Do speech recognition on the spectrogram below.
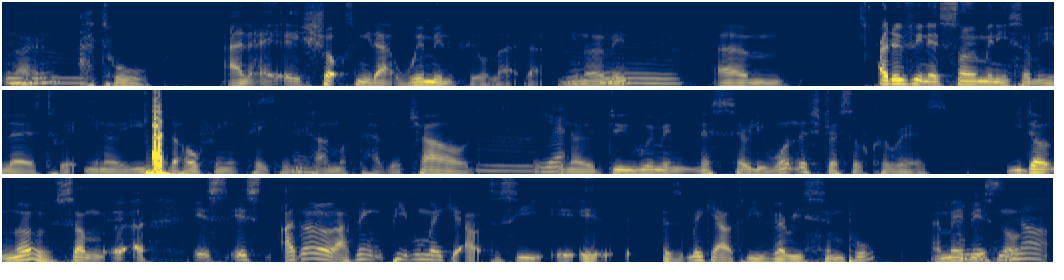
like Mhm. at all. And it, it shocks me that women feel like that. You know what I mean? Mm. Um, I do think there's so many, so many layers to it. You know, you got the whole thing of taking Sorry. time off to have your child. Mm. Yeah. You know, do women necessarily want the stress of careers? You don't know. Some, uh, it's, it's. I don't know. I think people make it out to see it, it as make it out to be very simple, and maybe And it's, not. not.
